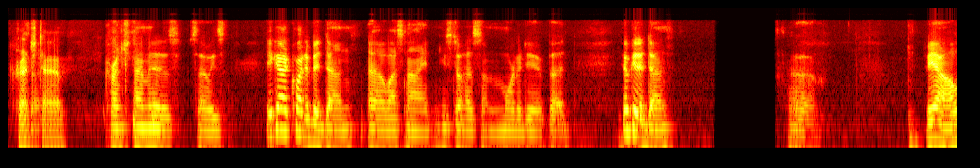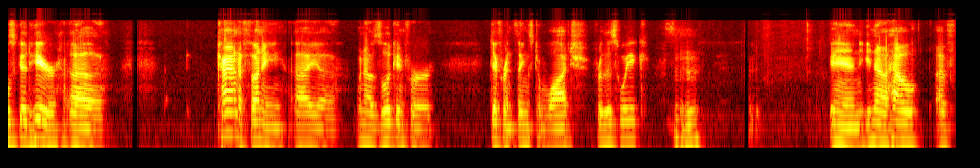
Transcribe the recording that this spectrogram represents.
Crunch So- time. crunch time it is. So he's he got quite a bit done uh, last night. He still has some more to do, but he'll get it done. Uh, yeah, all's good here. Uh, kind of funny. I uh, when I was looking for different things to watch for this week, hmm and you know how I've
